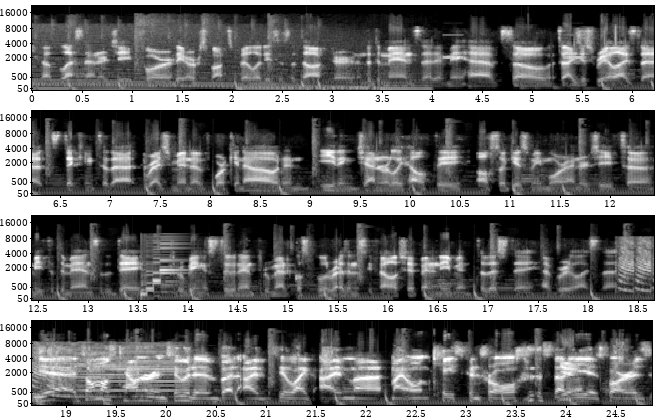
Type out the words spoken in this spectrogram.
You have less energy for your responsibilities as a doctor and the demands that it may have. So, so I just realized that sticking to that regimen of working out and eating generally healthy also gives me more energy to meet the demands of the day through being a student, through medical school residency fellowship, and even to this day, I've realized that. Yeah, it's almost counterintuitive, but I feel like I'm uh, my own case control study Yeah. as far as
